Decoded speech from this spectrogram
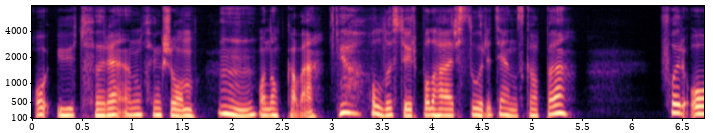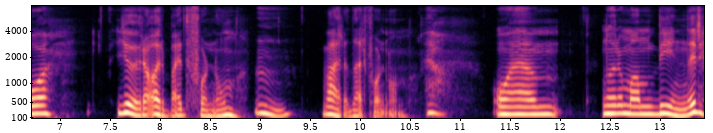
å utføre en funksjon Mm. og en oppgave. Ja. Holde styr på det her store tjenerskapet for å gjøre arbeid for noen. Mm. Være der for noen. Ja. Og um, når man begynner,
